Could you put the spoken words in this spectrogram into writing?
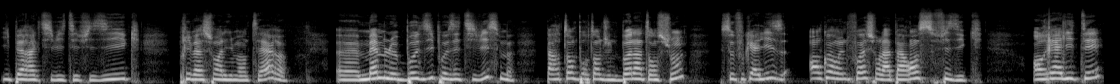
hyperactivité physique, privation alimentaire. Même le body positivisme, partant pourtant d'une bonne intention, se focalise encore une fois sur l'apparence physique. En réalité,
